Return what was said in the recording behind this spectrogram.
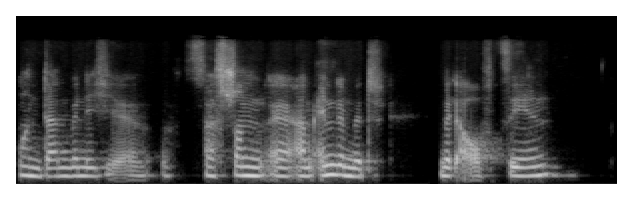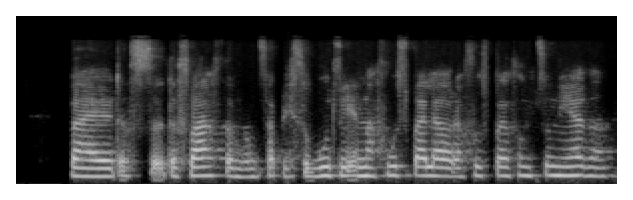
und dann bin ich äh, fast schon äh, am Ende mit, mit aufzählen weil das, das war es dann. Sonst habe ich so gut wie immer Fußballer oder Fußballfunktionäre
